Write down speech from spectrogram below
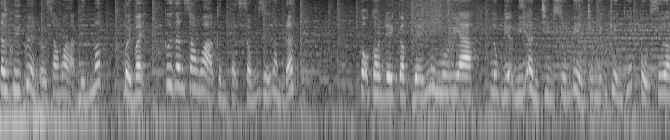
tầng khí quyển ở sao hỏa biến mất. Bởi vậy, cư dân sao hỏa cần phải sống dưới lòng đất. Cậu còn đề cập đến Lemuria, lục địa bí ẩn chìm xuống biển trong những truyền thuyết cổ xưa.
